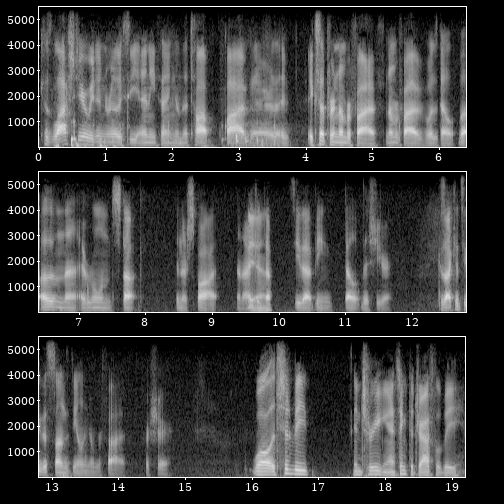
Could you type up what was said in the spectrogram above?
because last year we didn't really see anything in the top five there, they, except for number five. Number five was dealt, but other than that, everyone stuck in their spot, and I Yeah. could definitely see that being dealt this year. Because I could see the Suns dealing number five for sure. Well, it should be intriguing. I think the draft will be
